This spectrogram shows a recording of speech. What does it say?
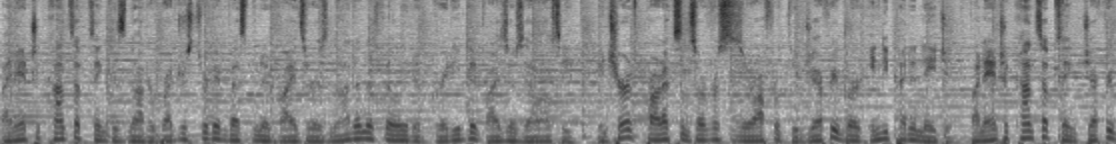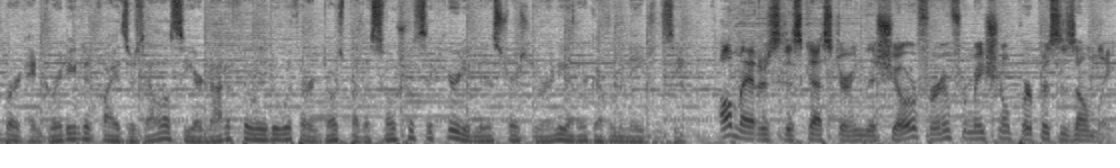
Financial Concepts Inc. is not a registered investment advisor, is not an affiliate of Gradient Advisors LLC. Insurance products and services are offered through Jeffrey Bird, independent agent. Financial Concepts Inc., Jeffrey Bird, and Gradient Advisors LLC are not affiliated with or endorsed by the Social Security Administration or any other government agency. All matters discussed during this show are for informational purposes only.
